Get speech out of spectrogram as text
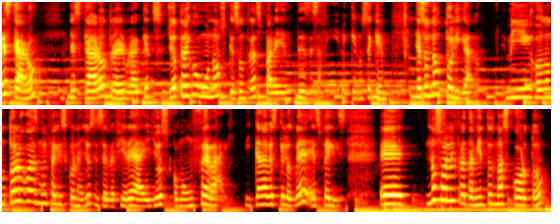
es caro. Es caro traer brackets. Yo traigo unos que son transparentes, de zafiro que no sé qué, que son de autoligado. Mi odontólogo es muy feliz con ellos y se refiere a ellos como un Ferrari. Y cada vez que los ve es feliz. Eh, no solo el tratamiento es más corto,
